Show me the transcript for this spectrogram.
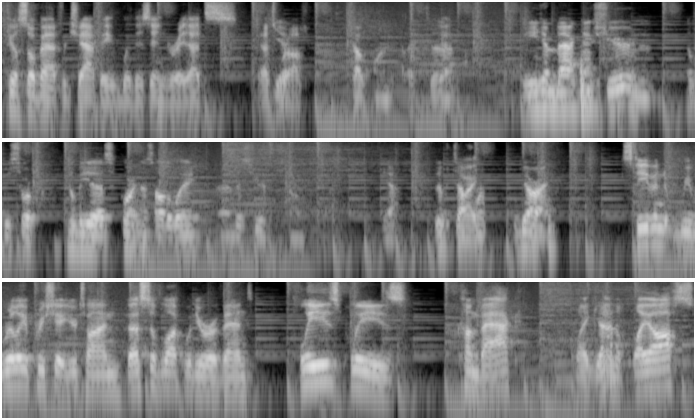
feel so bad for Chappie with his injury. That's that's yeah, rough. Tough one. But, uh, yeah. We need him back next year, and he'll be sort he'll be uh, supporting us all the way uh, this year. So yeah, bit of a tough right. one. We'll be all right. Stephen, we really appreciate your time. Best of luck with your event. Please, please come back like yeah. in the playoffs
